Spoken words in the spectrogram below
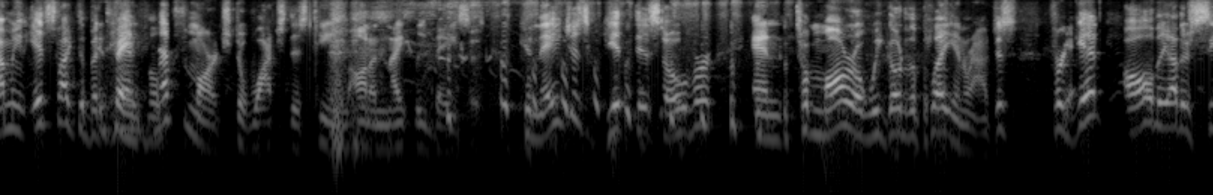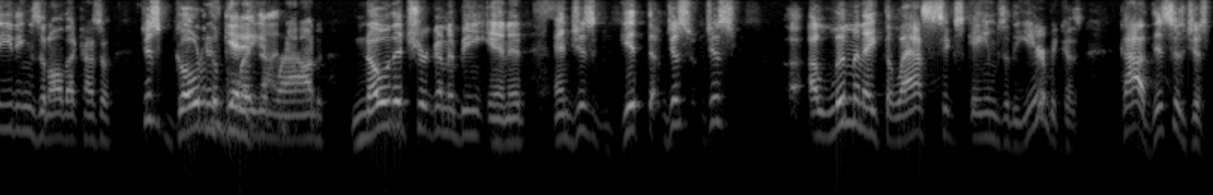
I mean, it's like the Bataan Death March to watch this team on a nightly basis. Can they just get this over? And tomorrow we go to the play-in round. Just forget all the other seedings and all that kind of stuff. Just go to just the play-in round. Know that you're going to be in it, and just get the just just uh, eliminate the last six games of the year because God, this is just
